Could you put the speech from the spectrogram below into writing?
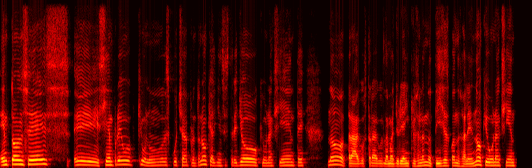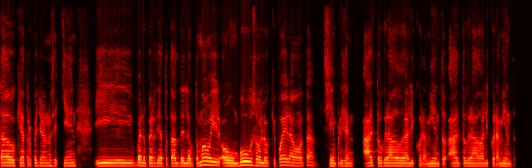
Entonces, eh, siempre que uno escucha de pronto, no, que alguien se estrelló, que un accidente, no, tragos, tragos, la mayoría, incluso en las noticias cuando salen, no, que hubo un accidentado, que atropelló a no sé quién, y bueno, pérdida total del automóvil, o un bus, o lo que fuera, o tal, siempre dicen alto grado de alicoramiento, alto grado de alicoramiento.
